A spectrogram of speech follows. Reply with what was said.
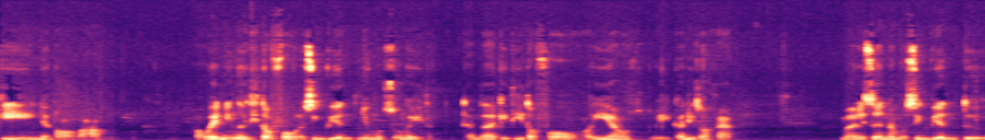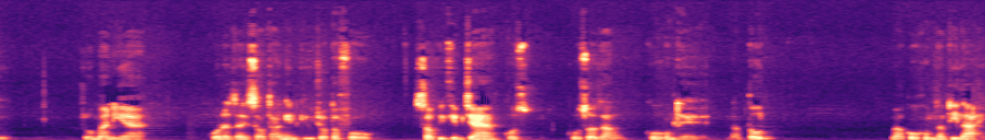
khi nhận họ vào học. Hầu hết những người thi TOEFL là sinh viên nhưng một số người tham gia kỳ thi TOEFL hoặc IELTS vì các lý do khác. Madison là một sinh viên từ Romania. Cô đã dành 6 tháng nghiên cứu cho TOEFL. Sau khi kiểm tra, cô cô sợ rằng cô không thể làm tốt và cô không dám thi lại.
